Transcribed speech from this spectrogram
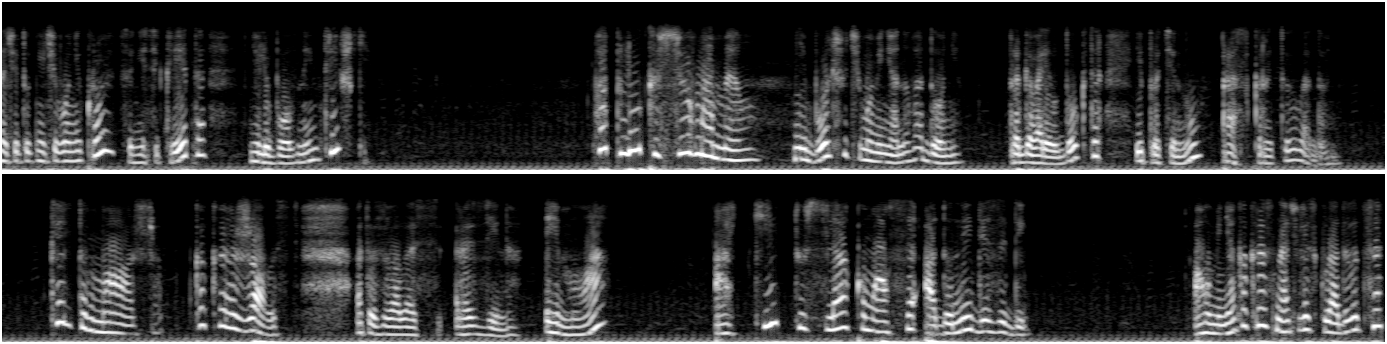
Значит, тут ничего не кроется, ни секрета, ни любовной интрижки. «Поплюка сюр мамел, не больше, чем у меня на ладони», — проговорил доктор и протянул раскрытую ладонь. «Кельта Маша, какая жалость!» — отозвалась Розина. «И tout cela commençait à donner des idées?» а у меня как раз начали складываться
